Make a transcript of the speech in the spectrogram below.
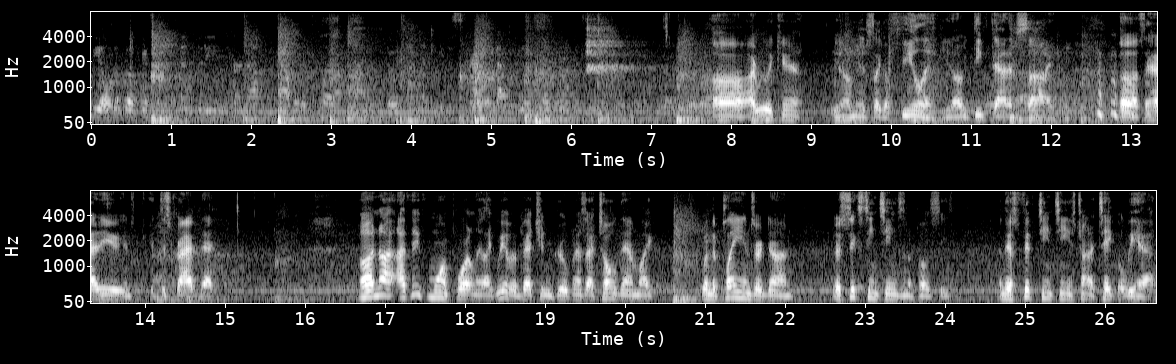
feel the focus and intensity turn up now that it's playoff time, it's go time? Like, can you describe what that feels like around the team? Uh, I really can't. You know, I mean, it's like a feeling, you know, deep down inside. uh, so how do you describe that? Uh, no, I think more importantly, like we have a veteran group, and as I told them, like when the play-ins are done, there's 16 teams in the postseason, and there's 15 teams trying to take what we have.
